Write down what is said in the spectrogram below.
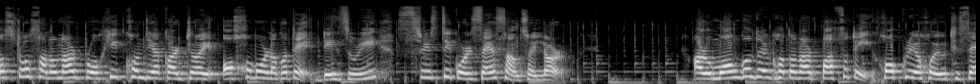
অস্ত্ৰ চালনাৰ প্ৰশিক্ষণ দিয়া কাৰ্যই অসমৰ লগতে দেশজুৰি সৃষ্টি কৰিছে চাঞ্চল্যৰ। আৰু মংগলদৈৰ ঘটনাৰ পাছতেই সক্ৰিয় হৈ উঠিছে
